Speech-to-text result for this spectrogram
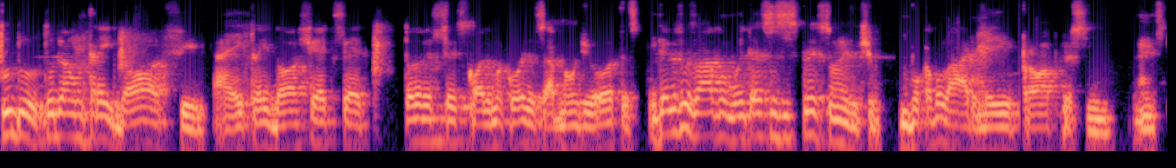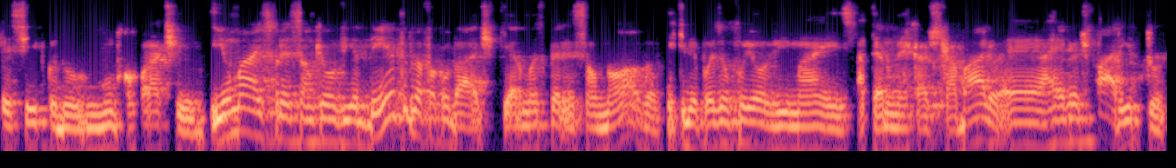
tudo, tudo é um trade-off. Aí trade-off é que você toda vez que você escolhe uma coisa, você abre mão de outras. Então eles usavam muito essas expressões, tipo, um vocabulário meio próprio, assim né, específico do mundo corporativo. E uma expressão que eu ouvia dentro da faculdade, que era uma expressão nova, e que depois eu fui ouvir mais até no mercado de trabalho, é a regra de Pareto.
